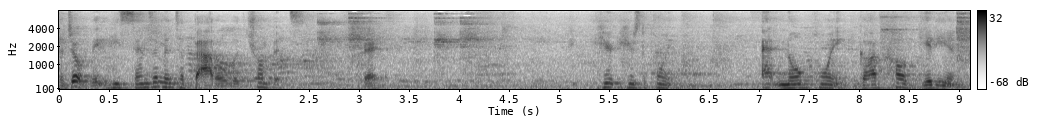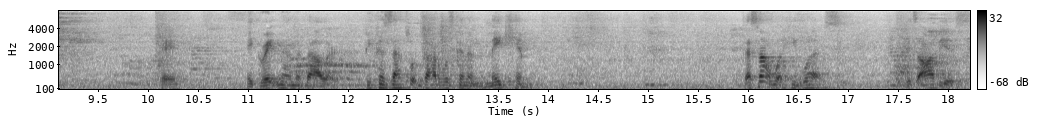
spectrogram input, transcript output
a joke. He sends him into battle with trumpets. Okay? Here, here's the point. At no point, God called Gideon, okay, a great man of valor, because that's what God was going to make him. That's not what he was. It's obvious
